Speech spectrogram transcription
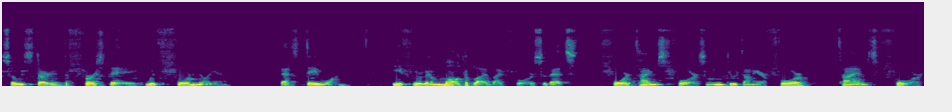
So we started the first day with 4 million. That's day one if we're going to multiply by 4, so that's 4 times 4. So let me do it down here. 4 times 4.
